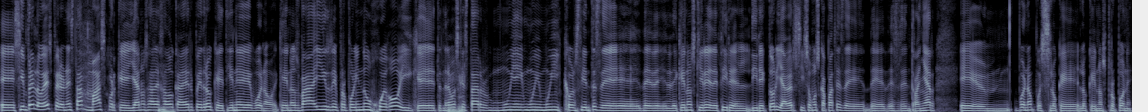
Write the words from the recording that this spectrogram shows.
Eh, siempre lo es, pero en esta más porque ya nos ha dejado caer Pedro que tiene, bueno, que nos va a ir proponiendo un juego y que tendremos que estar muy, muy, muy conscientes de, de- de- de qué nos quiere decir el director y a ver si somos capaces de, de desentrañar, eh, bueno, pues lo que, lo que nos propone.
